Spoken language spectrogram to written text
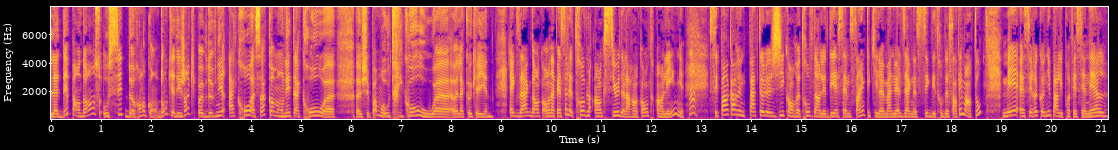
la dépendance au site de rencontre. Donc il y a des gens qui peuvent devenir accros à ça, comme on est accro, je sais pas moi, au tricot ou à, la cocaïne. Exact. Donc on appelle ça le trouble anxieux de la rencontre en ligne. Hmm. C'est pas encore une pathologie qu'on retrouve dans le DSM-5, qui est le manuel diagnostique des troubles de santé mentaux, mais euh, c'est reconnu par les professionnels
